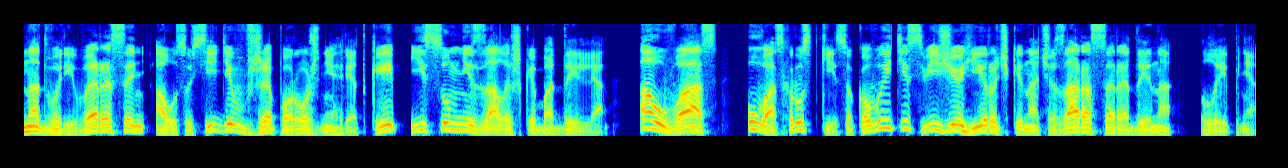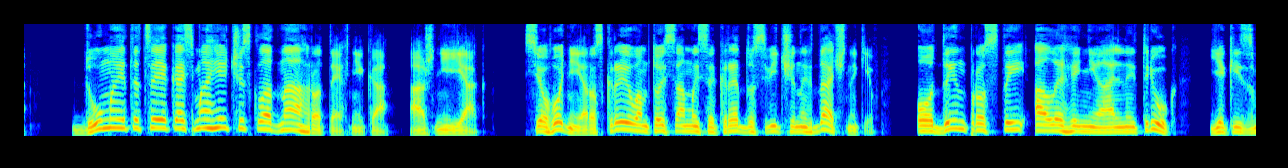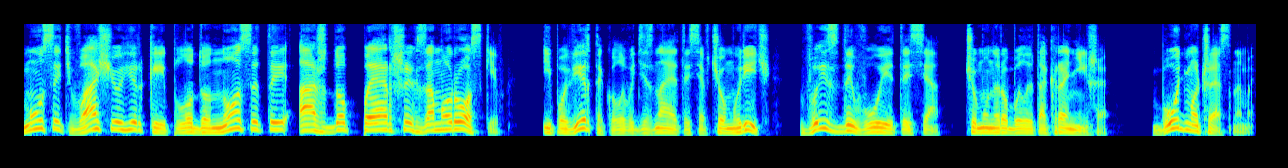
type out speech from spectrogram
На дворі вересень, а у сусідів вже порожні грядки і сумні залишки бадилля. А у вас, у вас хрусткі соковиті свіжі огірочки, наче зараз середина липня. Думаєте, це якась магія чи складна агротехніка? Аж ніяк. Сьогодні я розкрию вам той самий секрет досвідчених дачників один простий, але геніальний трюк, який змусить ваші огірки плодоносити аж до перших заморозків. І повірте, коли ви дізнаєтеся, в чому річ, ви здивуєтеся, чому не робили так раніше. Будьмо чесними.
